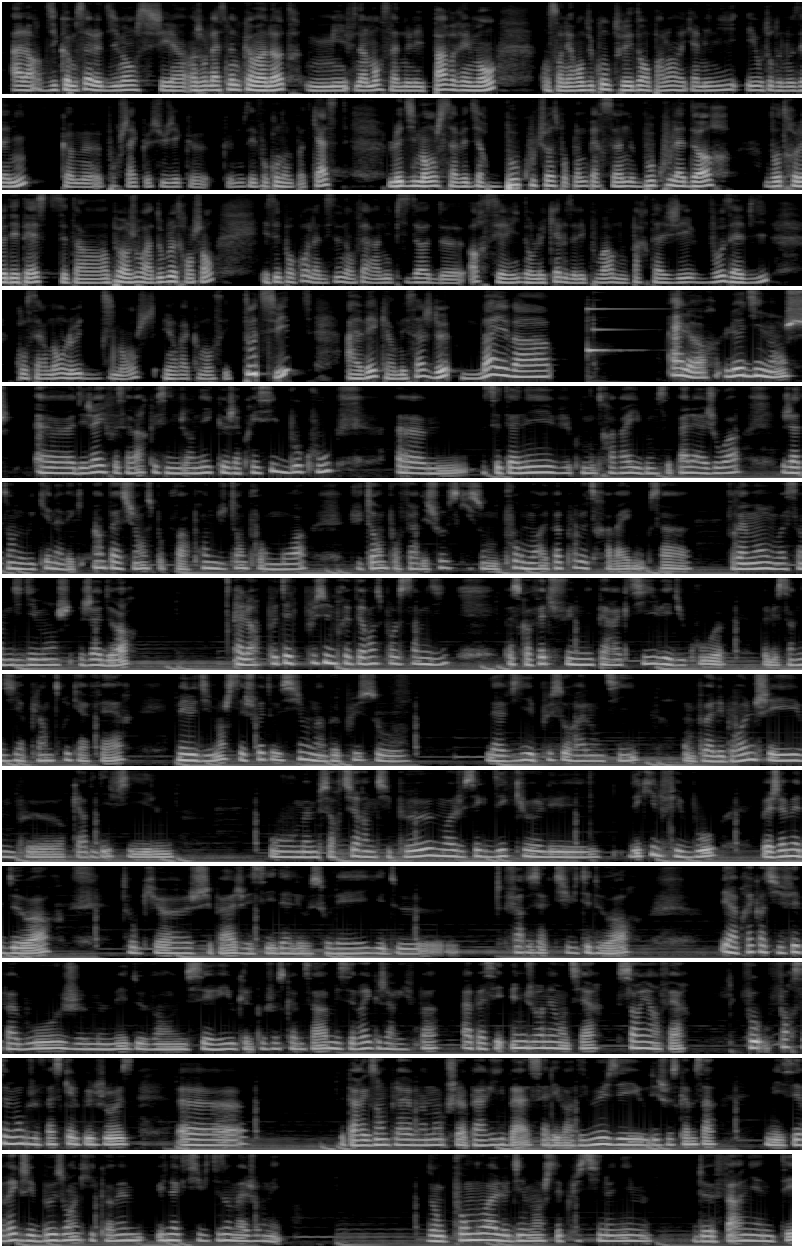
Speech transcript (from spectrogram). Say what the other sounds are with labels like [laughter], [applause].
Alors dit comme ça, le dimanche c'est un, un jour de la semaine comme un autre, mais finalement ça ne l'est pas vraiment. On s'en est rendu compte tous les deux en parlant avec Amélie et autour de nos amis comme pour chaque sujet que, nous évoquons dans le podcast. Le dimanche, ça veut dire beaucoup de choses pour plein de personnes. Beaucoup l'adorent, d'autres le détestent. C'est un, un, peu un jour à double tranchant. Et c'est pourquoi on a décidé d'en faire un épisode hors série dans lequel vous allez pouvoir nous partager vos avis concernant le dimanche. Et on va commencer tout de suite avec un message de Maeva. Alors, le dimanche, euh, déjà, il faut savoir que c'est une journée que j'apprécie beaucoup. Euh, cette année, vu que mon travail, bon, c'est pas la joie, j'attends le week-end avec impatience pour pouvoir prendre du temps pour moi, du temps pour faire des choses qui sont pour moi et pas pour le travail. Donc ça, vraiment, moi, samedi, dimanche, j'adore. Alors peut-être plus une préférence pour le samedi, parce qu'en fait, je suis une hyperactive et du coup, euh, le samedi, il y a plein de trucs à faire. Mais le dimanche, c'est chouette aussi, on est un peu plus au... La vie est plus au ralenti. On peut aller bruncher, on peut regarder des films, ou même sortir un petit peu. Moi, je sais que dès que dès qu'il fait beau, bah, j'aime être dehors. Donc, euh, je sais pas, je vais essayer d'aller au soleil et de, faire des activités dehors. Et après, quand il fait pas beau, je me mets devant une série ou quelque chose comme ça. Mais c'est vrai que j'arrive pas à passer une journée entière sans rien faire. Faut forcément que je fasse quelque chose. Euh, par exemple, là, maintenant que je suis à Paris, bah, c'est aller voir des musées ou des choses comme ça mais c'est vrai que j'ai besoin qu'il y ait quand même une activité dans ma journée. Donc pour moi, le dimanche, c'est plus synonyme de farniente,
